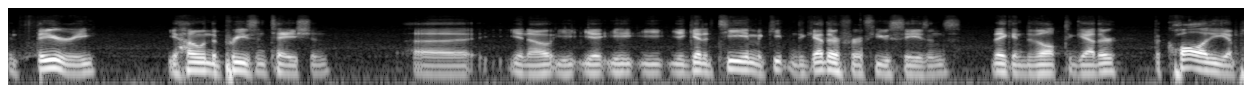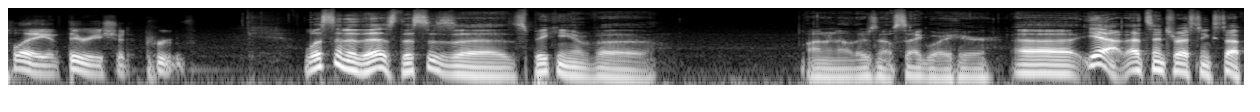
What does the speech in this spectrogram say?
in theory, you hone the presentation. Uh, you know, you, you, you, you get a team and keep them together for a few seasons. They can develop together. The quality of play, in theory, should improve. Listen to this. This is uh speaking of uh I don't know, there's no segue here. Uh yeah, that's interesting stuff.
